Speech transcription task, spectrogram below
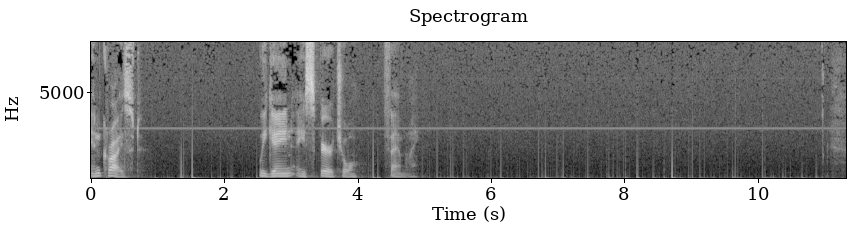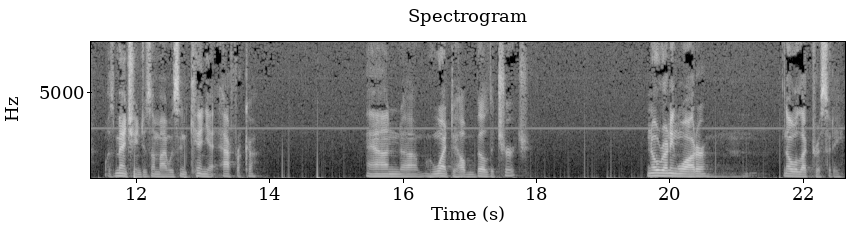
In Christ, we gain a spiritual family. was mentioned as I was in Kenya, Africa, and um, we went to help build a church. No running water, no electricity.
